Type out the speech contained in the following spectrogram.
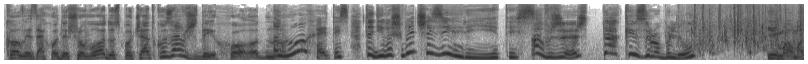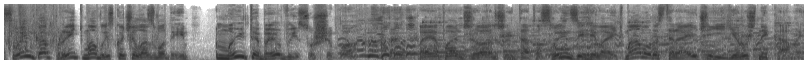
Коли заходиш у воду, спочатку завжди холодно. Рухайтесь, тоді ви швидше зігрієтесь. А вже ж так і зроблю. І мама свинка притьма вискочила з води. Ми тебе висушимо. Пепа, Джордж і тато свин зігрівають маму, розтираючи її рушниками.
